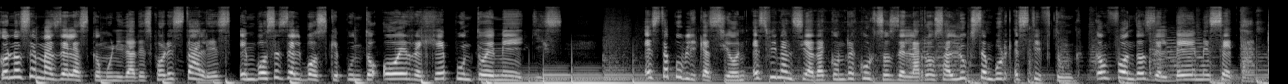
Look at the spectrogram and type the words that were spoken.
Conoce más de las comunidades forestales en vocesdelbosque.org.mx. Esta publicación es financiada con recursos de la Rosa Luxemburg Stiftung, con fondos del BMZ.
